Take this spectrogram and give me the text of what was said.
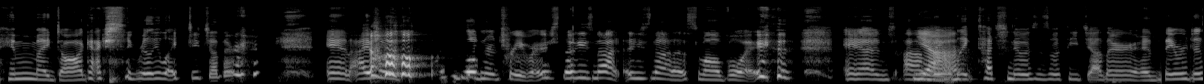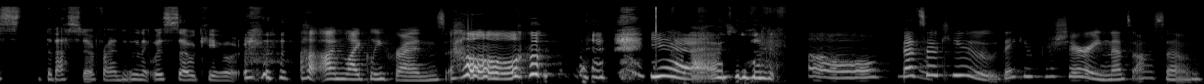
him and my dog actually really liked each other and i have a golden retriever so he's not he's not a small boy and um, yeah. they would like touch noses with each other and they were just the best of friends and it was so cute uh, unlikely friends oh yeah Oh, that's so cute. Thank you for sharing. That's awesome.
